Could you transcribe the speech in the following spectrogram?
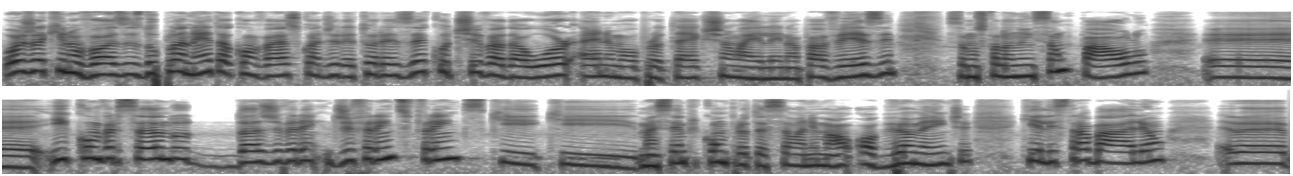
Hoje aqui no Vozes do Planeta eu converso com a diretora executiva da World Animal Protection, a Helena Pavese. Estamos falando em São Paulo é, e conversando das diferentes frentes que, que, mas sempre com proteção animal, obviamente, que eles trabalham. É,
